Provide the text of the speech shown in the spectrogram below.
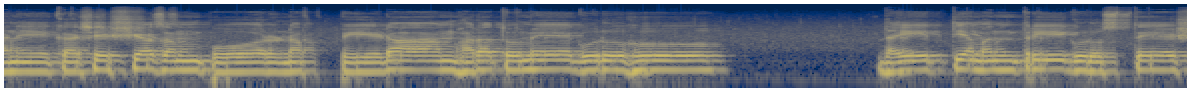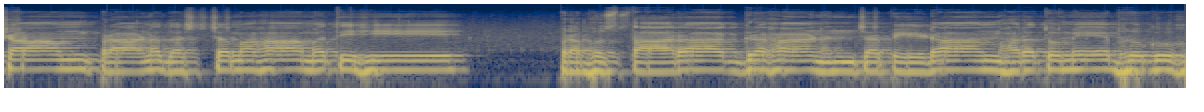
अनेकशिष्यसम्पूर्णः पीडां हरतु मे गुरुः दैत्यमन्त्री गुरुस्तेषां प्राणदश्च महामतिः। प्रभुस्ताराग्रहाणञ्च पीडां हरतु मे भृगुः।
